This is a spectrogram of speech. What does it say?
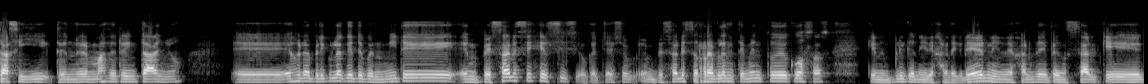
casi tener más de 30 años, eh, es una película que te permite empezar ese ejercicio, ¿cachai? empezar ese replanteamiento de cosas que no implica ni dejar de creer, ni dejar de pensar que,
